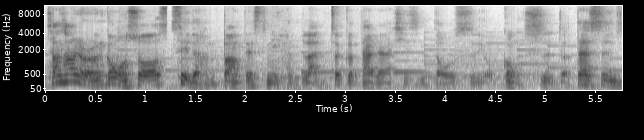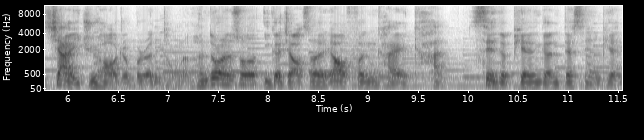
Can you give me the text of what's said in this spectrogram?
常常有人跟我说 Sid 很棒，Destiny 很烂，这个大家其实都是有共识的。但是下一句话我就不认同了。很多人说一个角色要分开看，Sid 篇跟 Destiny 篇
